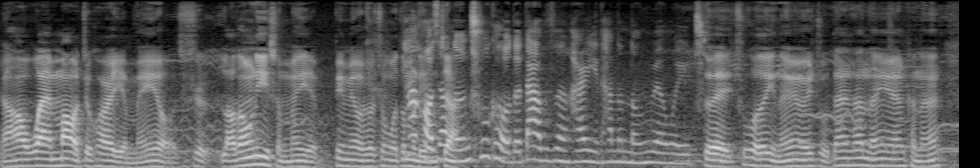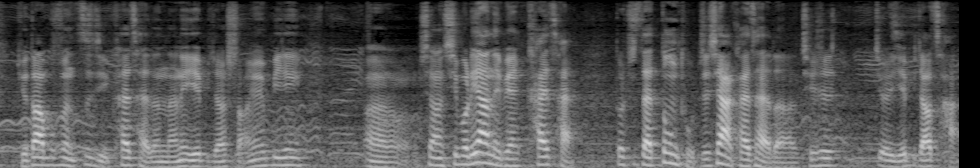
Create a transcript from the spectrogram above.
然后外贸这块儿也没有，就是劳动力什么也并没有说中国这么它好廉价。像能出口的大部分还是以它的能源为主。对，出口的以能源为主，但是它能源可能绝大部分自己开采的能力也比较少，因为毕竟，呃，像西伯利亚那边开采都是在冻土之下开采的，其实就是也比较惨，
